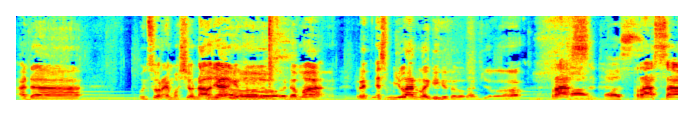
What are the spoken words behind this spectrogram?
ada unsur emosionalnya Iya, gitu. oh, Udah mah rate-nya 9 lagi gitu kan. gila Ras Pantas. rasa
